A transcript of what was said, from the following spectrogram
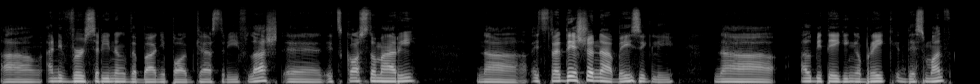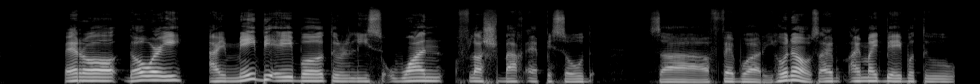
ang anniversary ng The Bunny Podcast Reflushed and it's customary na it's tradition na basically na I'll be taking a break this month. Pero don't worry, I may be able to release one flashback episode sa February. Who knows? I I might be able to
